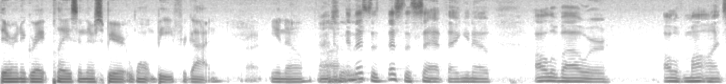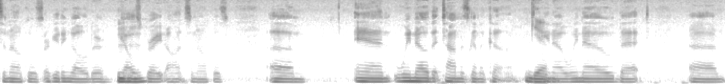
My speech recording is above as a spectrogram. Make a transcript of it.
they're in a great place, and their spirit won't be forgotten. Right. You know, Uh, Absolutely. And that's the that's the sad thing, you know. All of our, all of my aunts and uncles are getting older. Y'all's Mhm. great aunts and uncles, um, and we know that time is going to come. Yeah. You know, we know that, um,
